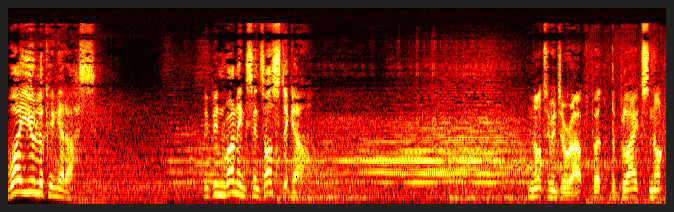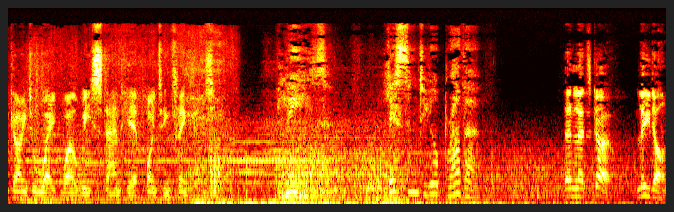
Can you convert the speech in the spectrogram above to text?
Why are you looking at us? We've been running since Ostagar. Not to interrupt, but the Blight's not going to wait while we stand here pointing fingers. Please. Listen to your brother. Then let's go. Lead on.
